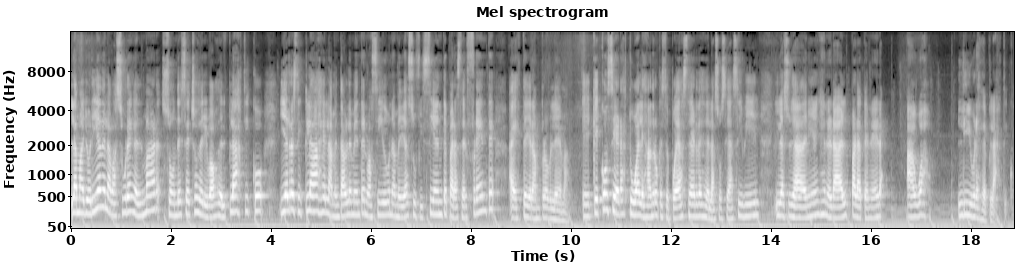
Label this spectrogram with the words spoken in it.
La mayoría de la basura en el mar son desechos derivados del plástico y el reciclaje lamentablemente no ha sido una medida suficiente para hacer frente a este gran problema. Eh, ¿Qué consideras tú, Alejandro, que se puede hacer desde la sociedad civil y la ciudadanía en general para tener aguas libres de plástico?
